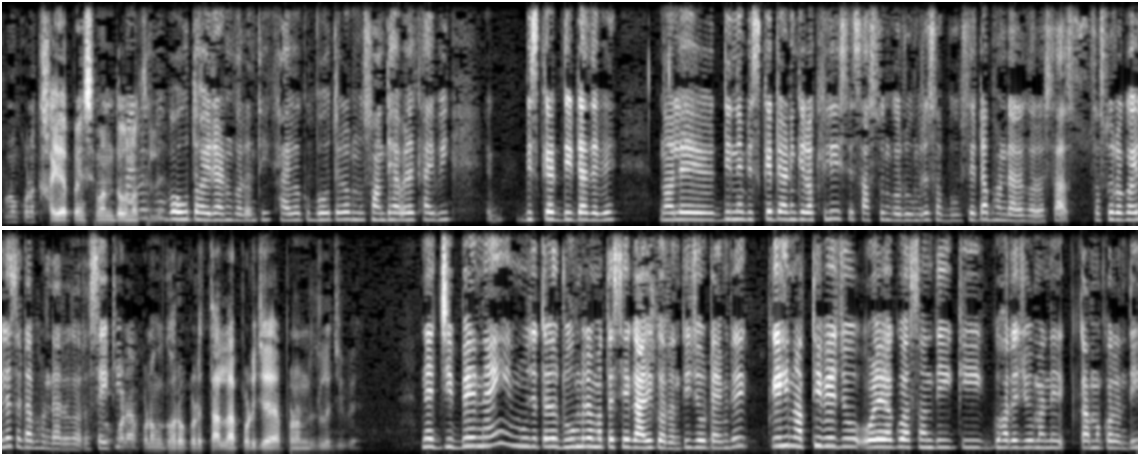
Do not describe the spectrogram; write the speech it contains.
ଆପଣଙ୍କୁ କଣ ଖାଇବା ପାଇଁ ସେମାନେ ଦଉନଥିଲେ? ଖାଇବାକୁ ବହୁତ ହଇରାଣ କରନ୍ତି। ଖାଇବାକୁ ବହୁତ ହଇରାଣ। ମୁଁ ସନ୍ଧ୍ୟାବେଳେ ଖାଇବି ବିସ୍କେଟ ଦିଟା ଦେବେ। ନହେଲେ ଦିନେ ବିସ୍କେଟ ଆଣିକି ରଖିଲି ସେ ଶାଶୁଙ୍କ ରୁମରେ ସବୁ ସେଟା ଭଣ୍ଡାର ଘର ଶା- ଶ୍ୱଶୁର କହିଲେ ସେଟା ଭଣ୍ଡାର ଘର ସେଇଠି କୁଆଡେ ଆପଣଙ୍କ ଘର କୁଆଡେ ତାଲା ପଡିଯାଏ ଆପଣ ଯେତେବେଳେ ଯିବେ? ନାଇଁ ଯିବେ ନାହିଁ ମୁଁ ଯେତେବେଳେ ରୁମରେ ମତେ ସେ ଗାଳି କରନ୍ତି ଯୋଉ ଟାଇମରେ କେହି ନଥିବେ ଯୋଉ ଓଳେଇବାକୁ ଆସନ୍ତି କି ଘରେ ଯୋଉମାନେ କାମ କରନ୍ତି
